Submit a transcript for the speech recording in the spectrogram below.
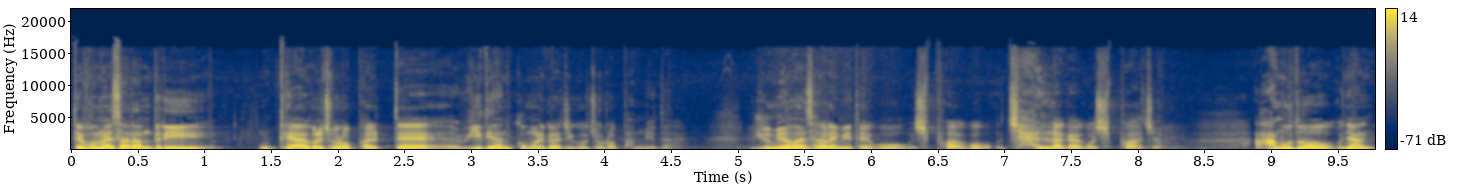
대부분의 사람들이 대학을 졸업할 때 위대한 꿈을 가지고 졸업합니다. 유명한 사람이 되고 싶어 하고 잘 나가고 싶어 하죠. 아무도 그냥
